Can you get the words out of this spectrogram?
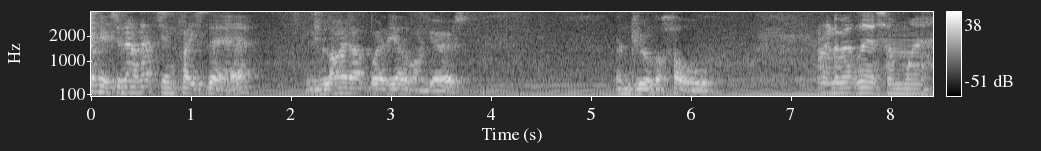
Okay, so now that's in place there. We line up where the other one goes and drill the hole. Around about there somewhere.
